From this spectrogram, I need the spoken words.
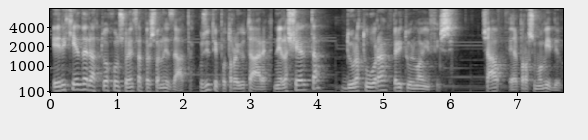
e richiedere la tua consulenza personalizzata, così ti potrò aiutare nella scelta duratura per i tuoi nuovi infissi. Ciao e al prossimo video!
